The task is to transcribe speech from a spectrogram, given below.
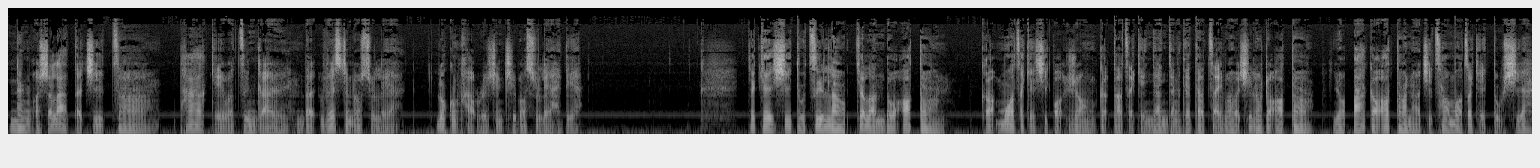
能我是拉的去做怕给我整个的 Western Australia ลูกของเขา relationship Australia ให้เดียจะเกชิตูซื่อเล่าจะหล่อนตัวออตอนก็มั่วจะเกชิปอรองก็ต่อจะเกยันยังที่ต่อใจว่าชิโลตัวออตอ 有八个奥多呢，去草帽这给读书啊。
